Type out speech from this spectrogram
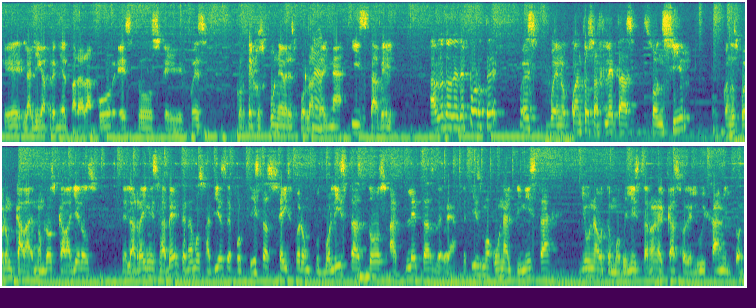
que la Liga Premier parara por estos eh, pues cortejos fúnebres por la reina Isabel. Hablando de deporte, pues bueno, ¿cuántos atletas son Sir? ¿Cuántos fueron cab nombrados caballeros de la reina Isabel? Tenemos a 10 deportistas, 6 fueron futbolistas, 2 atletas de atletismo, un alpinista y un automovilista, ¿no? En el caso de Louis Hamilton.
